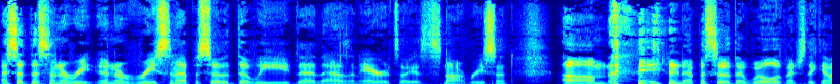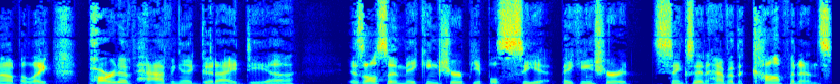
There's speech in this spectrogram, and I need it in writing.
I said this in a re- in a recent episode that we that hasn't aired, so I guess it's not recent. Um in an episode that will eventually come out, but like part of having a good idea is also making sure people see it, making sure it sinks in, having the confidence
